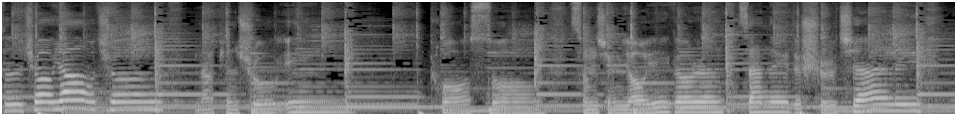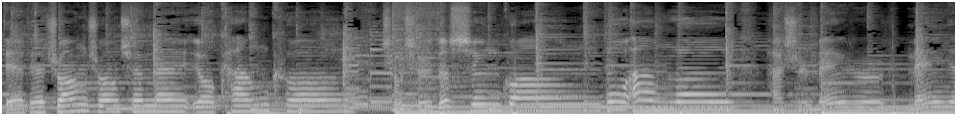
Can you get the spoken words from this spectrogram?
再次照耀着那片树荫婆娑。曾经有一个人在你的世界里跌跌撞撞，却没有坎坷。城市的星光都暗了，还是没日没夜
